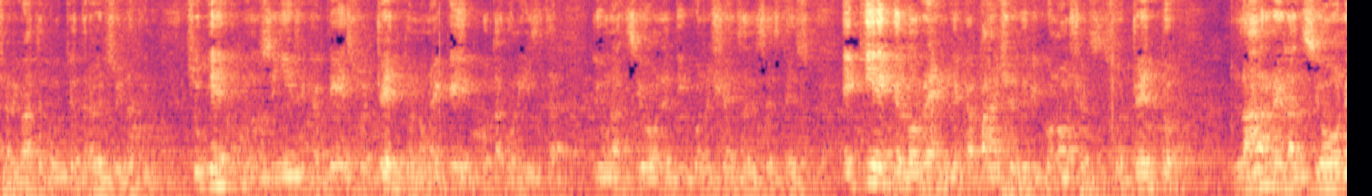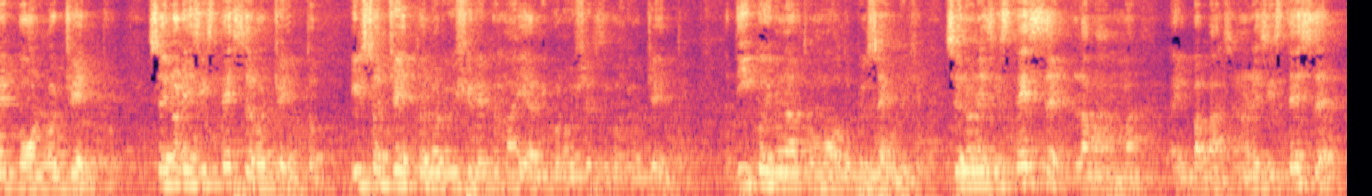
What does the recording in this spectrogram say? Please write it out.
ci arrivate tutti attraverso il latino, subiectum significa che è soggetto, non è che è protagonista di un'azione di conoscenza di se stesso, e chi è che lo rende capace di riconoscersi soggetto? La relazione con l'oggetto. Se non esistesse l'oggetto, il soggetto non riuscirebbe mai a riconoscersi come oggetto. Dico in un altro modo più semplice, se non esistesse la mamma e il papà, se non esistesse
